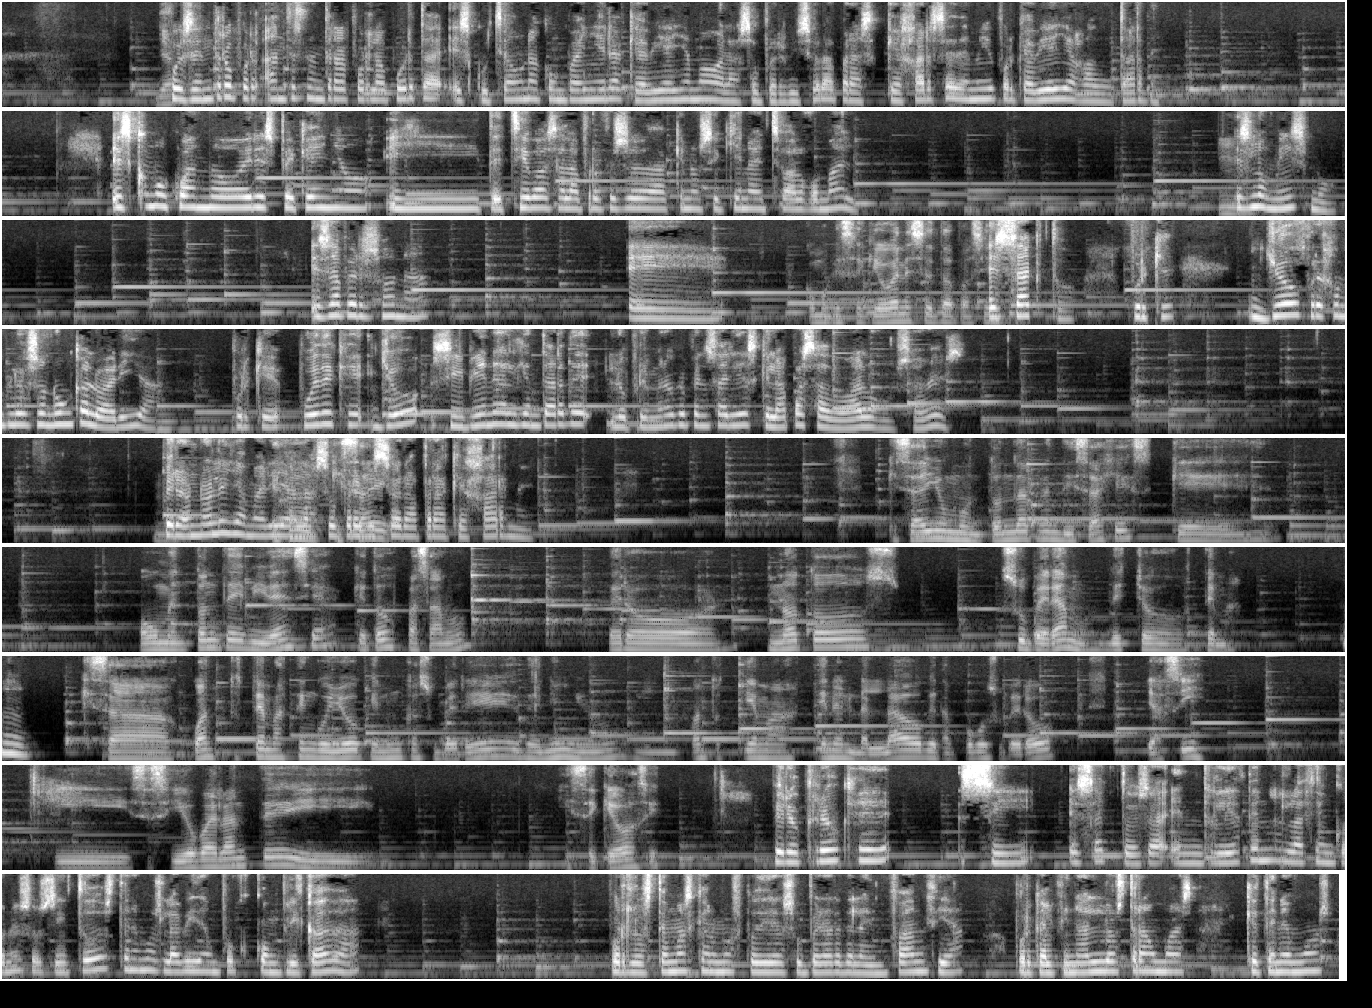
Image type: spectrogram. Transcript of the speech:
Ya. Pues entro por, antes de entrar por la puerta, escuché a una compañera que había llamado a la supervisora para quejarse de mí porque había llegado tarde. Es como cuando eres pequeño y te chivas a la profesora que no sé quién ha hecho algo mal. Mm. Es lo mismo. Esa persona. eh, Como que se quedó en esa etapa. ¿sí? exacto. Porque yo, por ejemplo, eso nunca lo haría. Porque puede que yo, si viene alguien tarde, lo primero que pensaría es que le ha pasado algo, ¿sabes? Mm. Pero no le llamaría a la hay- supervisora para quejarme. Quizá hay un montón de aprendizajes que. o un montón de vivencias que todos pasamos, pero no todos superamos dichos temas. Mm, Quizá cuántos temas tengo yo que nunca superé de niño y cuántos temas tiene el de al lado que tampoco superó y así. Y se siguió para adelante y, y se quedó así. Pero creo que sí, exacto. O sea, en realidad tiene relación con eso. Si todos tenemos la vida un poco complicada por los temas que no hemos podido superar de la infancia, porque al final los traumas que tenemos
